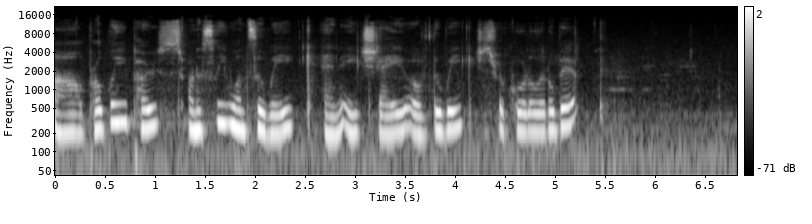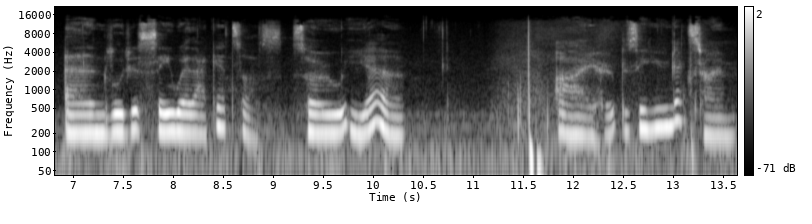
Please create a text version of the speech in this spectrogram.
I'll probably post honestly once a week and each day of the week just record a little bit and we'll just see where that gets us. So, yeah. I hope to see you next time.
